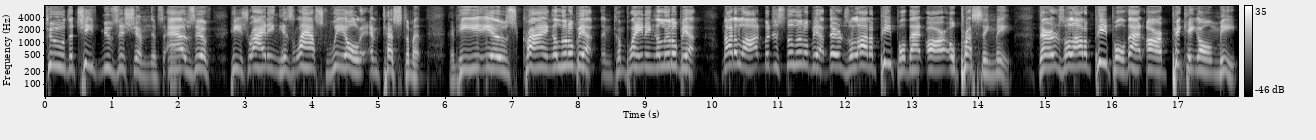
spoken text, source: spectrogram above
to the chief musician. It's as if he's writing his last will and testament. And he is crying a little bit and complaining a little bit not a lot, but just a little bit. There's a lot of people that are oppressing me. There's a lot of people that are picking on me.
